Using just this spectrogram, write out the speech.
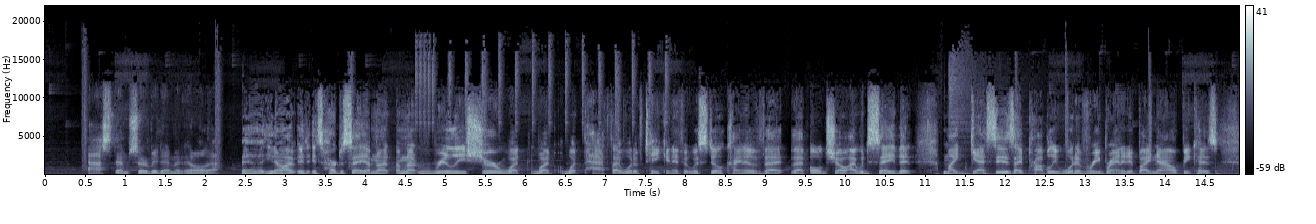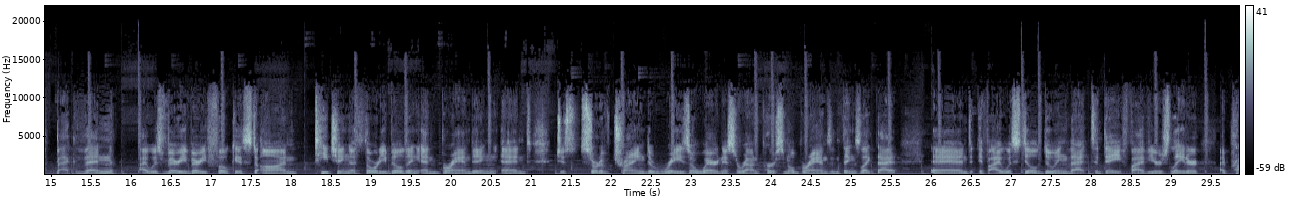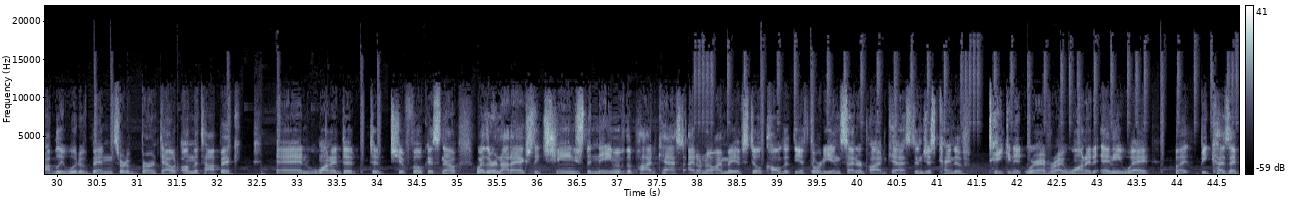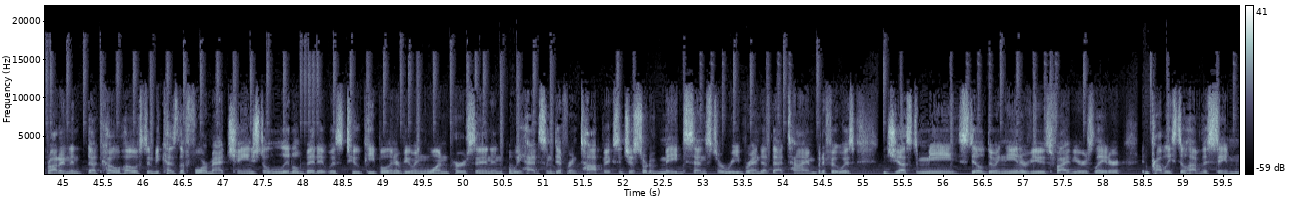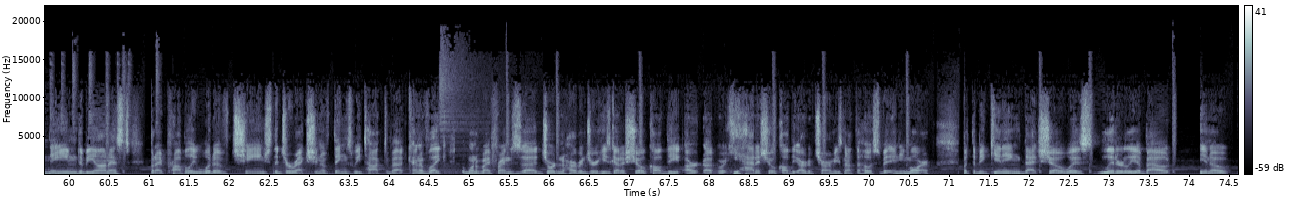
ask them survey them and, and all that uh, you know, I, it, it's hard to say. I'm not. I'm not really sure what what what path I would have taken if it was still kind of that that old show. I would say that my guess is I probably would have rebranded it by now because back then I was very very focused on teaching authority building and branding and just sort of trying to raise awareness around personal brands and things like that. And if I was still doing that today, five years later, I probably would have been sort of burnt out on the topic and wanted to, to shift focus. Now, whether or not I actually changed the name of the podcast, I don't know. I may have still called it the Authority Insider Podcast and just kind of taken it wherever I wanted anyway. But because I brought in a co host and because the format changed a little bit, it was two people interviewing one person and we had some different topics. It just sort of made sense to rebrand at that time. But if it was just me still doing the interviews five years later, it'd probably still have the same name, to be honest. But I probably would have changed change the direction of things we talked about. Kind of like one of my friends, uh, Jordan Harbinger, he's got a show called The Art, uh, he had a show called The Art of Charm. He's not the host of it anymore. But the beginning, that show was literally about you know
